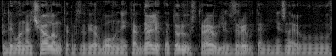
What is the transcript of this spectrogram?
под его началом, там, завербованные и так далее, которые устраивали взрывы, там, я не знаю, в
